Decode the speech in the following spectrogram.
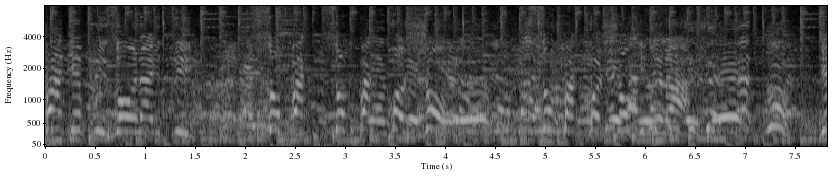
pa en Haiti Son pa krochon Son pa krochon Ki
